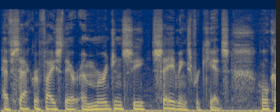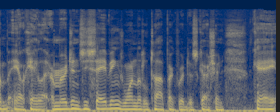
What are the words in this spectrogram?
have sacrificed their emergency savings for kids. We'll come okay emergency savings one little topic for discussion. Okay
